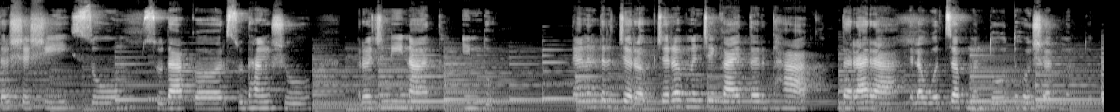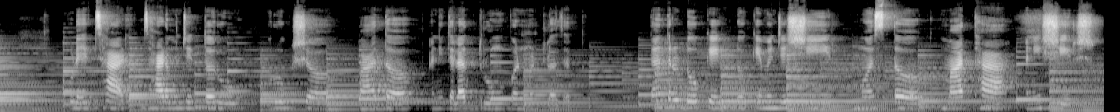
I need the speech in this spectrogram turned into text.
तर शशी सोम सुधाकर सुधांशू रजनीनाथ इंदू. त्यानंतर जरब. जरब म्हणजे काय? तर धाक दरारा त्याला वचक म्हणतो दहशत म्हणतो. पुढे झाड. झाड म्हणजे तरु वृक्ष पादप आणि त्याला द्रुम पण म्हटलं जातं. त्यानंतर डोके. डोके म्हणजे शीर मस्तक माथा आणि शीर्ष.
